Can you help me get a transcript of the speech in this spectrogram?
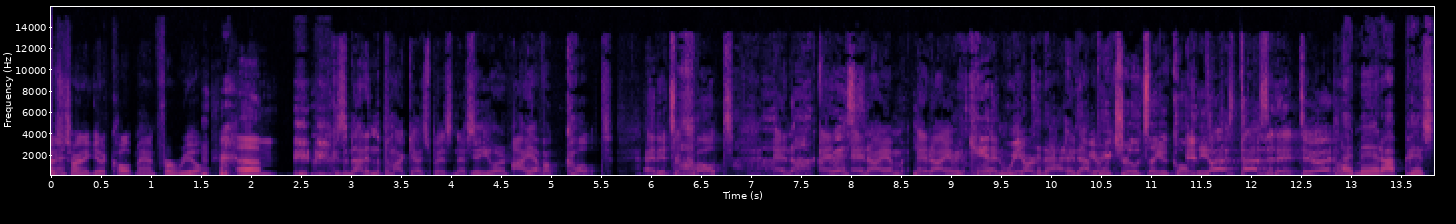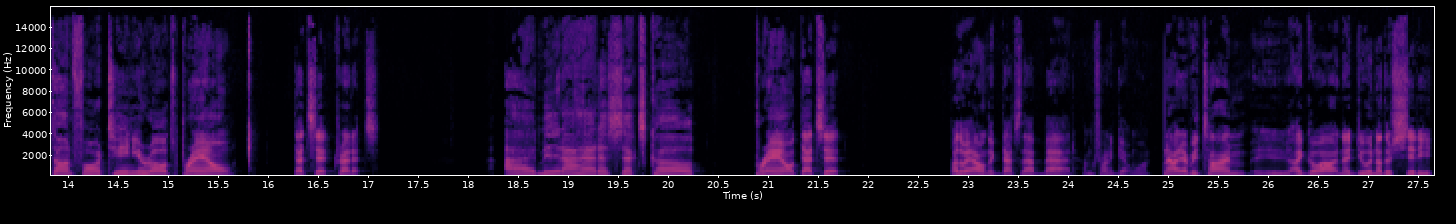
I'm just trying to get a cult man for real. Um, Because I'm not in the podcast business. Yeah, you are. I have a cult, and it's a cult, and and, Chris, and I am and I am can't and we are to that. and That we are- picture looks like a cult It leader. does, doesn't it, dude? I admit I pissed on 14 year olds brown. That's it. Credits. I admit I had a sex cult. Brown. That's it. By the way, I don't think that's that bad. I'm trying to get one. Now, every time uh, I go out and I do another city,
